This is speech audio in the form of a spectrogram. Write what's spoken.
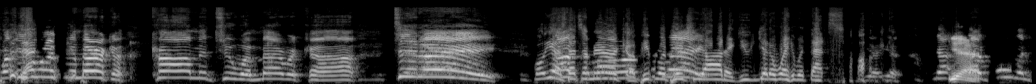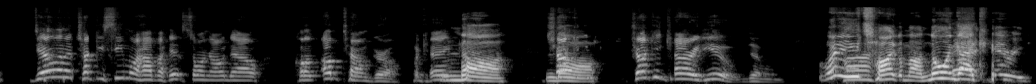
well, even when it's in America, come into America today. Well, yes, that's America. People are Today. patriotic. You can get away with that song. Yeah, yeah. Now, Yeah. now Dylan, Dylan and Chucky Seymour have a hit song out now called Uptown Girl. Okay. Nah, Chucky, nah. Chucky carried you, Dylan. What are you Uh, talking about? No one got carried.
